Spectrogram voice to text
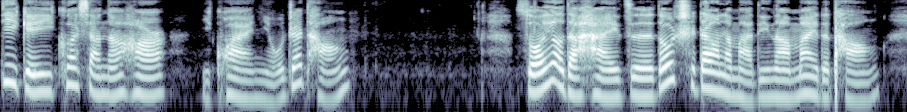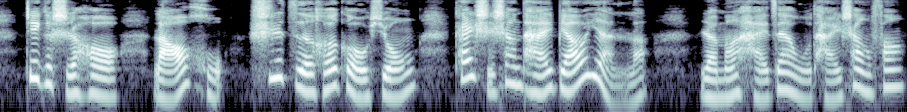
递给一个小男孩一块牛轧糖。所有的孩子都吃到了玛蒂娜卖的糖。这个时候，老虎、狮子和狗熊开始上台表演了。人们还在舞台上方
